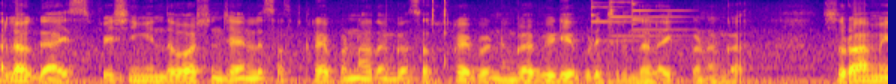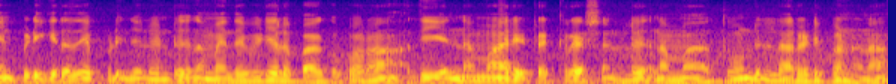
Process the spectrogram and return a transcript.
ஹலோ காய்ஸ் ஃபிஷிங் இந்த வாஷன் சேனலை சப்ஸ்கிரைப் பண்ணாதவங்க சப்ஸ்கிரைப் பண்ணுங்க வீடியோ பிடிச்சிருந்தா லைக் பண்ணுங்க. சுறா மீன் பிடிக்கிறது எப்படின்னு சொல்லிட்டு நம்ம இந்த வீடியோவில் பார்க்க போகிறோம் அது என்ன மாதிரி டெக்கரேஷனில் நம்ம தூண்டில்லாம் ரெடி பண்ணுனா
